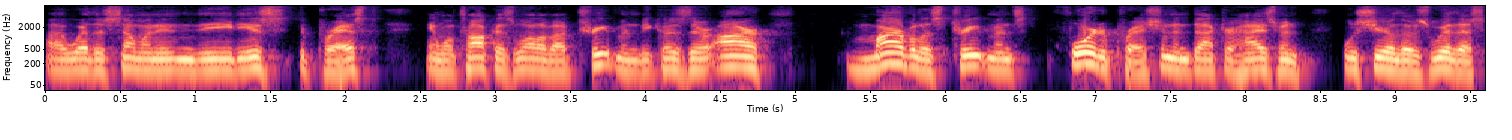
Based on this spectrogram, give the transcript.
uh, whether someone indeed is depressed. And we'll talk as well about treatment because there are marvelous treatments for depression, and Dr. Huysman will share those with us.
